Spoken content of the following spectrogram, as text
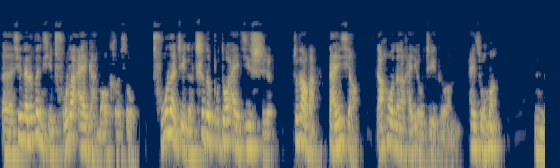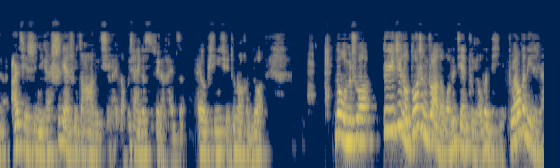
呃，现在的问题除了爱感冒咳嗽，除了这个吃的不多，爱积食，知道吧？胆小，然后呢，还有这个爱做梦。嗯，而且是你看十点睡，早上就起来的，不像一个四岁的孩子，还有贫血症状很多。那我们说，对于这种多症状的，我们检主要问题，主要问题是啥？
